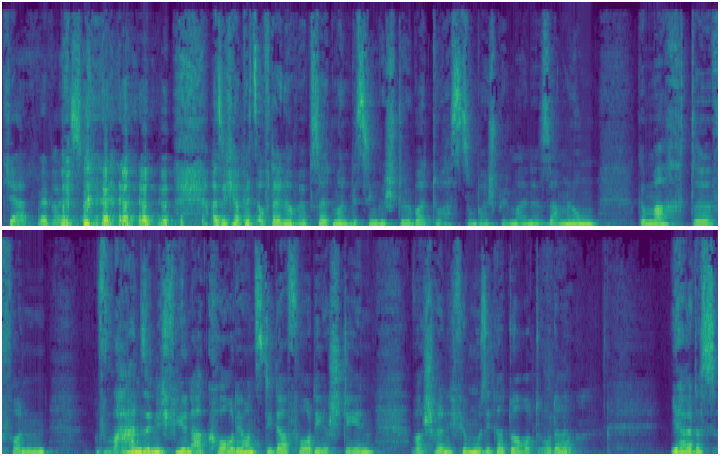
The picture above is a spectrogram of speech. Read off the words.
Tja, wer weiß. Also ich habe jetzt auf deiner Website mal ein bisschen gestöbert. Du hast zum Beispiel mal eine Sammlung gemacht äh, von wahnsinnig vielen Akkordeons, die da vor dir stehen. Wahrscheinlich für Musiker dort, oder? Ja, das,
